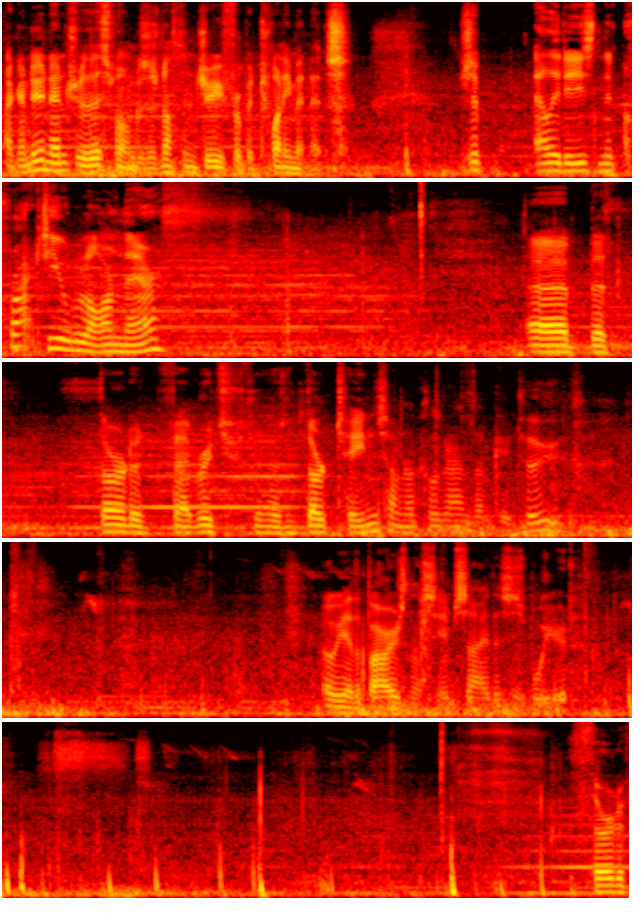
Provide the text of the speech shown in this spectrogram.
I can do an intro to this one because there's nothing due for about 20 minutes. There's LEDs and the cracked alarm there. Uh, the 3rd of February 2013, 700 kilograms MK2. Oh yeah, the bar's on the same side. This is weird. 3rd of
